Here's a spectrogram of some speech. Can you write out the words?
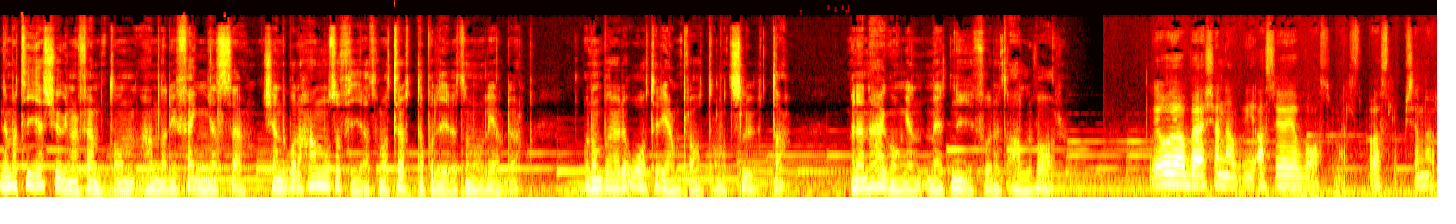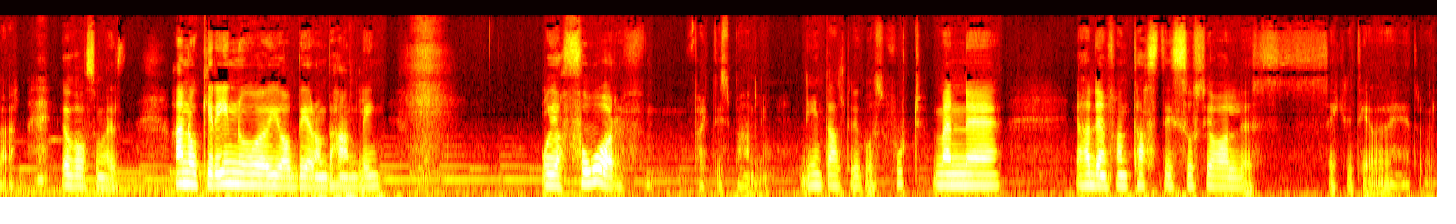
När Mattias 2015 hamnade i fängelse kände både han och Sofia att de var trötta på livet som de levde. Och de började återigen prata om att sluta. Men den här gången med ett nyfunnet allvar. Och jag börjar känna, alltså jag gör vad som helst, bara slipper känna det här. Jag gör vad som helst. Han åker in och jag ber om behandling. Och jag får faktiskt behandling. Det är inte alltid det går så fort. Men eh, jag hade en fantastisk socialsekreterare, heter det väl?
